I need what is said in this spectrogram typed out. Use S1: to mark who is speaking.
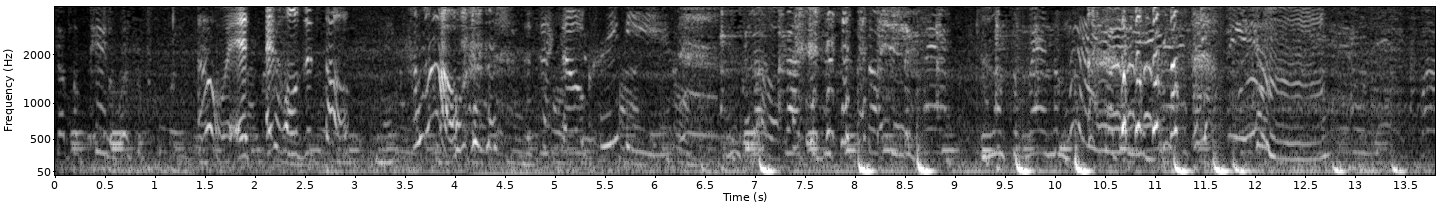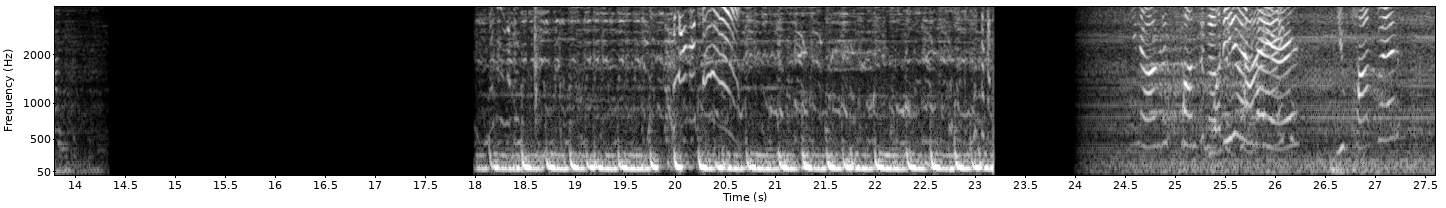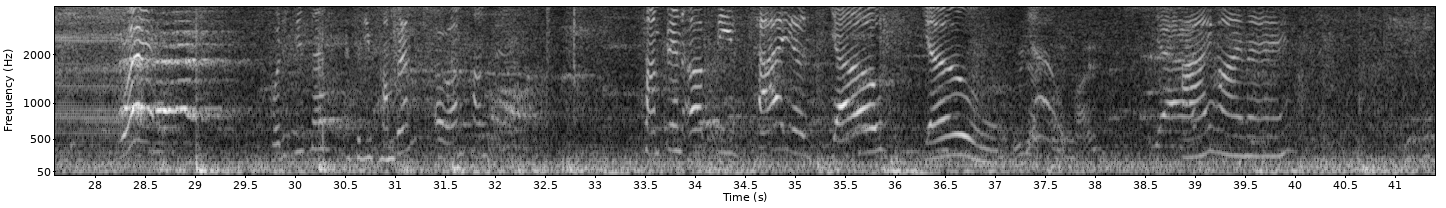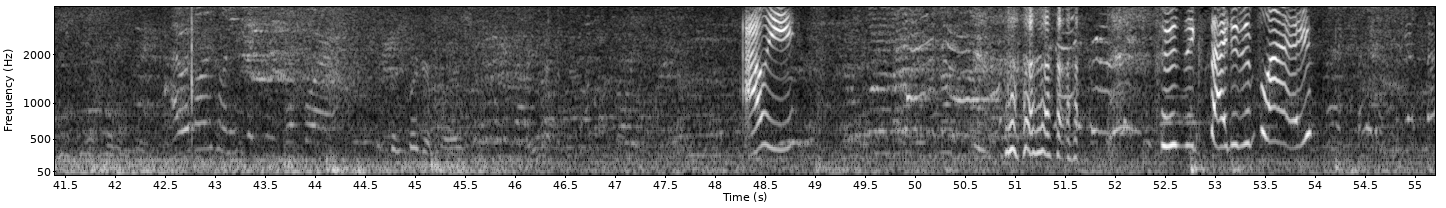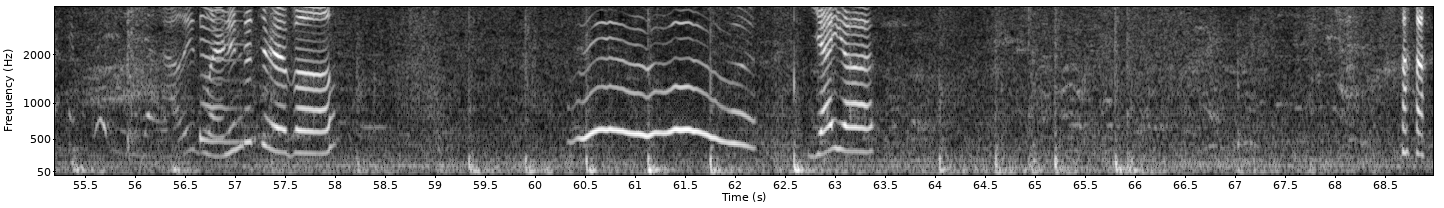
S1: Oh, it, it holds itself. Hello. this is so creepy.
S2: Who's excited to play? Allie's learning to dribble. Woo! Yeah, yeah.
S1: So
